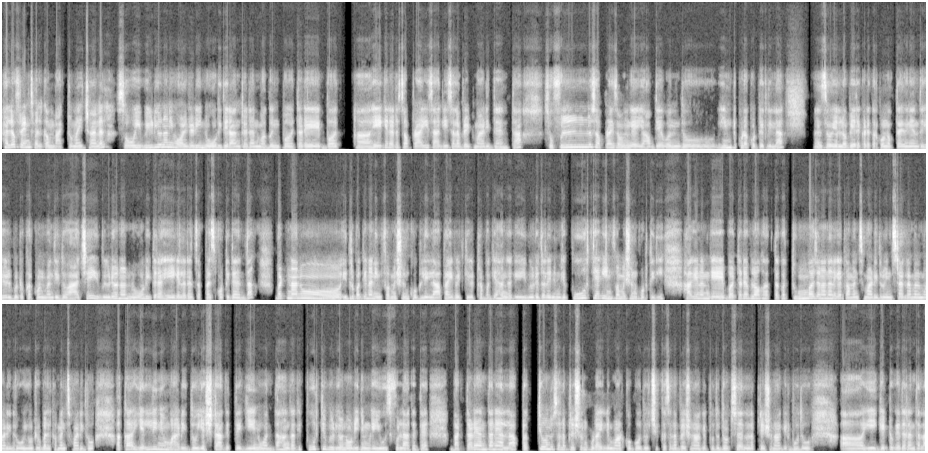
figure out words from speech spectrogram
Hello friends welcome back to my channel so ಈ ವಿಡಿಯೋನ ನೀವು ಆಲ್ರೆಡಿ ನೋಡಿದೀರಾ ಅಂದ್ರೆ ನನ್ನ ಮಗನ್ ಬರ್ತ್ಡೇ ಬರ್ತ್ ಹೇಗೆ ನಾನು ಸರ್ಪ್ರೈಸ್ ಆಗಿ ಸೆಲೆಬ್ರೇಟ್ ಮಾಡಿದ್ದೆ ಅಂತ. ಸೊ ಫುಲ್ ಸರ್ಪ್ರೈಸ್ ಅವನಿಗೆ ಯಾವುದೇ ಒಂದು ಹಿಂಟ್ ಕೂಡ ಕೊಟ್ಟಿರ್ಲಿಲ್ಲ. ಸೊ ಎಲ್ಲೋ ಬೇರೆ ಕಡೆ ಕರ್ಕೊಂಡು ಹೋಗ್ತಾ ಇದೀನಿ ಅಂತ ಹೇಳ್ಬಿಟ್ಟು ಕರ್ಕೊಂಡು ಬಂದಿದ್ದು ಆಚೆ. ಈ ವಿಡಿಯೋನ ನೋಡಿದ್ರ ಹೇಗೆಲ್ಲ ನಾನು ಸರ್ಪ್ರೈಸ್ ಕೊಟ್ಟಿದೆ ಅಂತ. ಬಟ್ ನಾನು ಇದ್ರ ಬಗ್ಗೆ ನಾನು ಇನ್ಫಾರ್ಮೇಶನ್ ಕೊಡ್ಲಿಲ್ಲ ಪ್ರೈವೇಟ್ ಥಿಯೇಟರ್ ಬಗ್ಗೆ. ಹಾಗಾಗಿ ಈ ವಿಡಿಯೋದಲ್ಲಿ ನಿಮ್ಗೆ ಪೂರ್ತಿಯಾಗಿ ಇನ್ಫಾರ್ಮೇಶನ್ ಕೊಡ್ತೀನಿ. ಹಾಗೆ ನನಗೆ ಬರ್ತ್ಡೇ ಬ್ಲಾಗ್ ಹಾಕ್ದಾಗ ತುಂಬಾ ಜನ ನನಗೆ ಕಮೆಂಟ್ಸ್ ಮಾಡಿದ್ರು ಇನ್ಸ್ಟಾಗ್ರಾಮ್ ಅಲ್ಲಿ ಮಾಡಿದ್ರು ಯೂಟ್ಯೂಬ್ ಅಲ್ಲಿ ಕಮೆಂಟ್ಸ್ ಮಾಡಿದ್ರು, ಅಕ್ಕ, ಎಲ್ಲಿ ನೀವು ಮಾಡಿದ್ದು, ಎಷ್ಟಾಗುತ್ತೆ, ಏನು ಅಂತ? ಹಾಗಾಗಿ ಪೂರ್ತಿ ವಿಡಿಯೋ ನೋಡಿ ನಿಮ್ಗೆ ಯೂಸ್ಫುಲ್ ಆಗುತ್ತೆ. ಬರ್ತ್ಡೇ ಅಂತಾನೆ ಅಲ್ಲ, ಪ್ರತಿಯೊಂದು ಸೆಲೆಬ್ರೇಷನ್ ಕೂಡ ಇಲ್ಲಿ ಮಾಡ್ಕೋಬಹುದು ಚಿಕ್ಕ ಸೆಲೆಬ್ರೇಷನ್ ಆಗಿರ್ಬೋದು, ದೊಡ್ಡ ಆಗಿರ್ಬೋದು, ಆ, ಈ ಗೆಟ್ ಟುಗೆದರ್ ಅಂತಲ್ಲ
